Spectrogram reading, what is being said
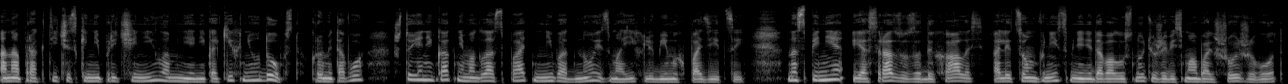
Она практически не причинила мне никаких неудобств, кроме того, что я никак не могла спать ни в одной из моих любимых позиций. На спине я сразу задыхалась, а лицом вниз мне не давал уснуть уже весьма большой живот.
